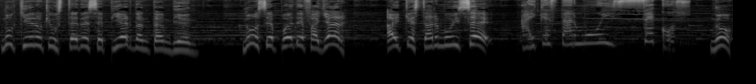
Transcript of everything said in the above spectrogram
No quiero que ustedes se pierdan también. No se puede fallar. Hay que estar muy se. Hay que estar muy secos. No,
